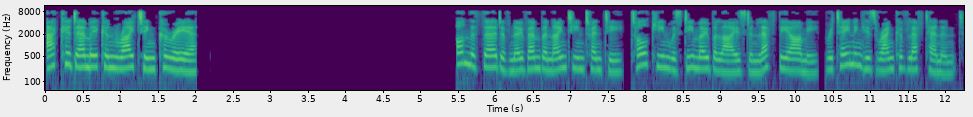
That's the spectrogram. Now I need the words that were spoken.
Academic and writing career On 3 November 1920, Tolkien was demobilized and left the army, retaining his rank of lieutenant.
